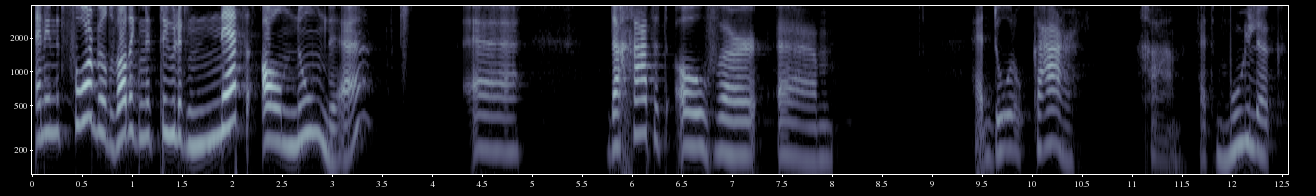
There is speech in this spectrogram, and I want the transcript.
En in het voorbeeld wat ik natuurlijk net al noemde, uh, daar gaat het over ehm, het door elkaar gaan. Het moeilijk,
